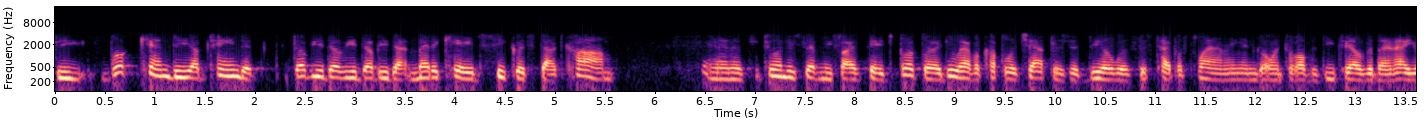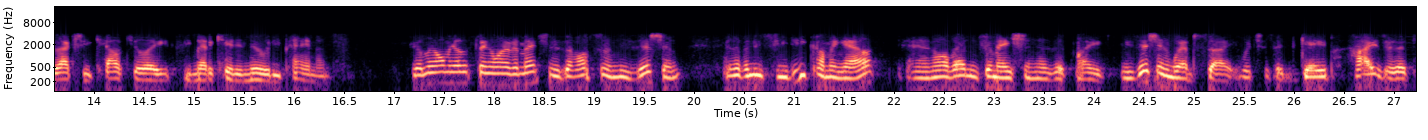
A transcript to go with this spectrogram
the book can be obtained at www.medicaidsecrets.com. And it's a 275 page book, but I do have a couple of chapters that deal with this type of planning and go into all the details about how you actually calculate the Medicaid annuity payments. The only other thing I wanted to mention is I'm also a musician and have a new CD coming out, and all that information is at my musician website, which is at Gabe Heiser. That's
